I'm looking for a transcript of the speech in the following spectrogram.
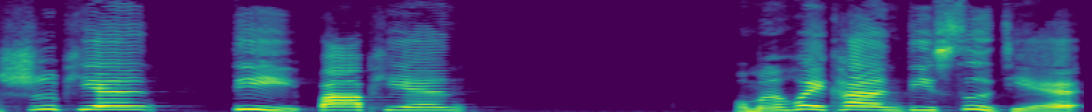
诗篇第八篇，我们会看第四节，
